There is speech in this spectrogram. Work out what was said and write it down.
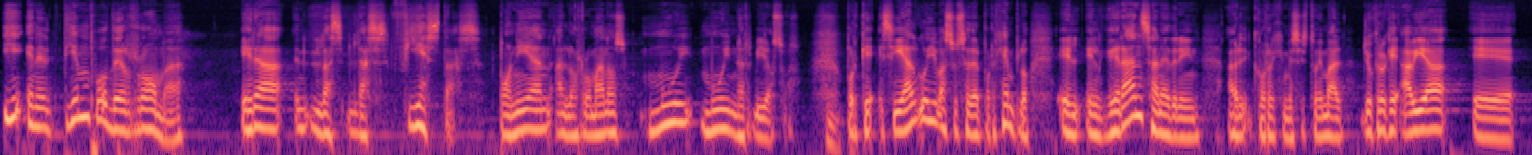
Y en el tiempo de Roma, era las, las fiestas ponían a los romanos muy, muy nerviosos. Porque si algo iba a suceder, por ejemplo, el, el gran Sanedrín, corrígeme si estoy mal, yo creo que había eh,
